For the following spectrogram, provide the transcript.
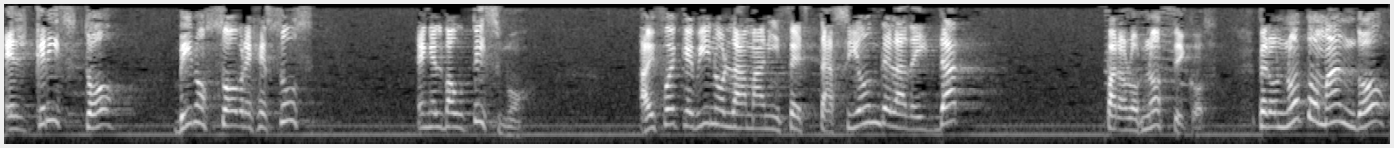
el Cristo vino sobre Jesús en el bautismo. Ahí fue que vino la manifestación de la deidad para los gnósticos, pero no tomando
